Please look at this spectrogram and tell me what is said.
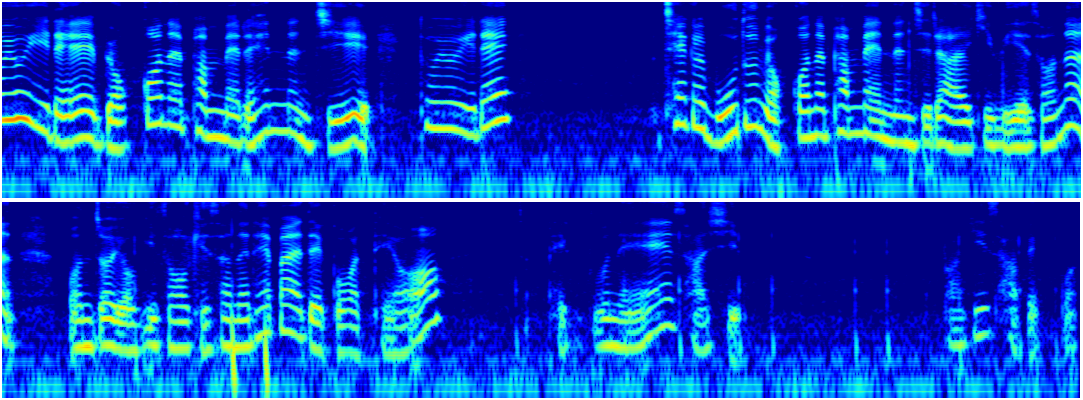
토요일에 몇 권을 판매를 했는지, 토요일에 책을 모두 몇 권을 판매했는지를 알기 위해서는 먼저 여기서 계산을 해봐야 될 것 같아요. 자, 100분의 40 곱하기 400권.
